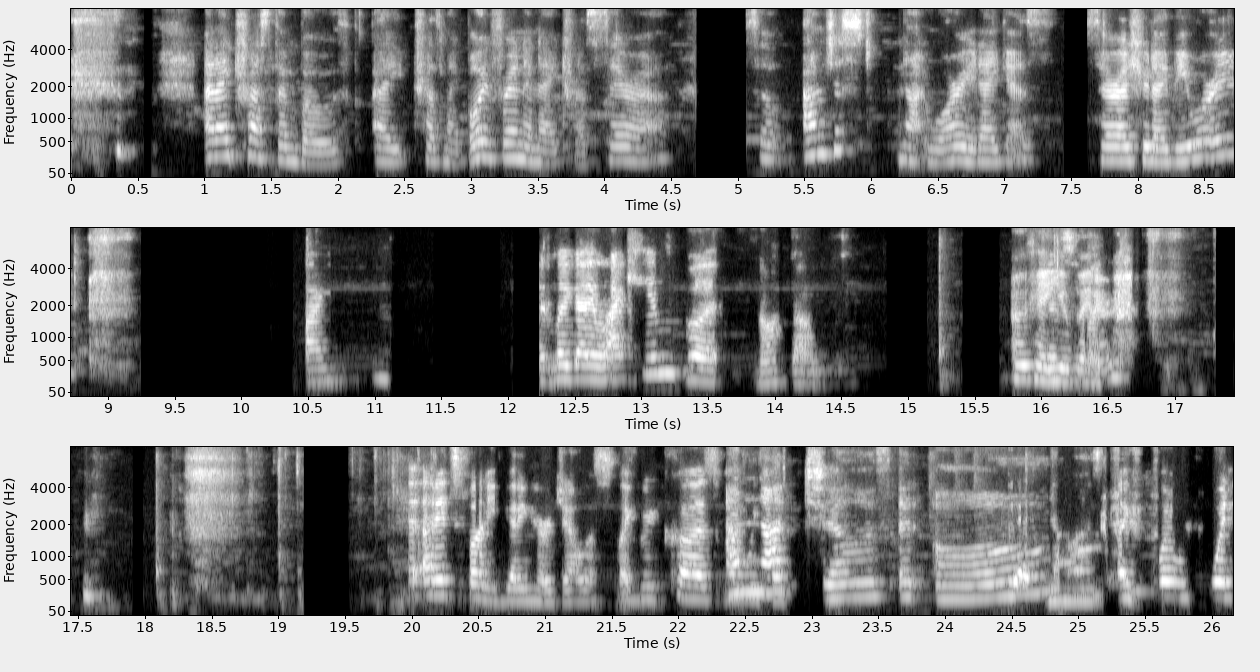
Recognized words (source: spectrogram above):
and I trust them both. I trust my boyfriend and I trust Sarah. So I'm just not worried, I guess. Sarah, should I be worried? fine. Like I like him, but not that. way. Okay, you Yes, like- better. And it's funny getting her jealous, like because I'm not first- jealous at all. Like when, when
